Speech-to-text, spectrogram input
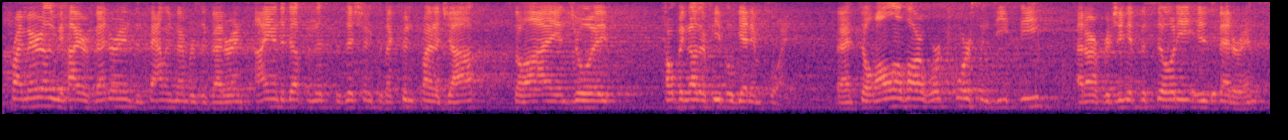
Primarily, we hire veterans and family members of veterans. I ended up in this position because I couldn't find a job, so I enjoy helping other people get employed. And so all of our workforce in DC at our Virginia facility is veterans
